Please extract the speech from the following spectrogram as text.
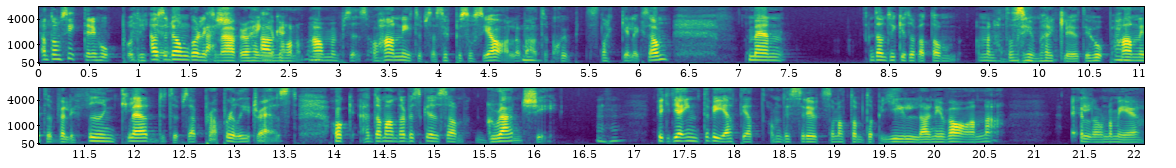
Att de sitter ihop och dricker Alltså de går liksom bärs. över och hänger Ah, okej. med honom. Ja men precis. Och han är typ så här supersocial och bara typ sjukt snackig liksom. Men de tycker typ att de, men att de ser märkliga ut ihop. Han är typ väldigt finklädd, typ så properly dressed. Och de andra beskrivs som grungy. Vilket jag inte vet är att om det ser ut som att de typ gillar Nirvana. Eller om de är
